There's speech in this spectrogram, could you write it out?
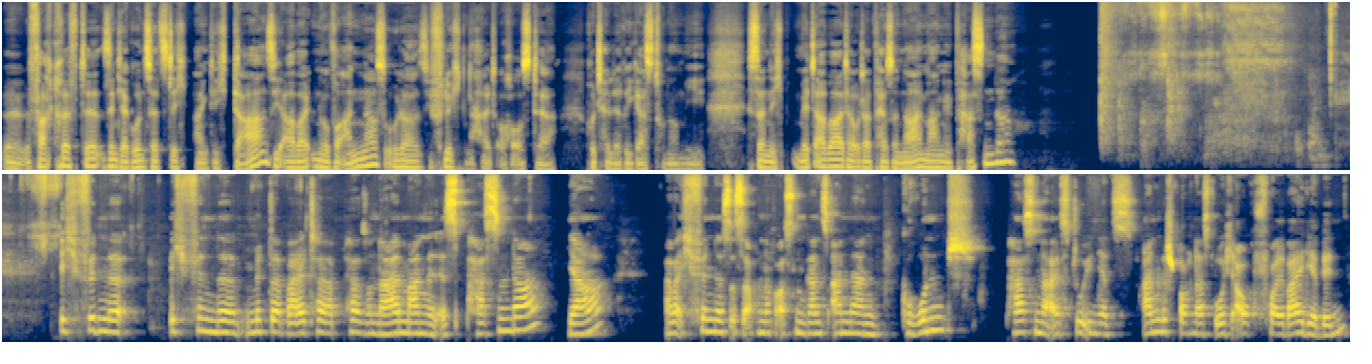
Äh, Fachkräfte sind ja grundsätzlich eigentlich da. Sie arbeiten nur woanders oder sie flüchten halt auch aus der Hotellerie, Gastronomie. Ist da nicht Mitarbeiter- oder Personalmangel passender? Ich finde, ich finde Mitarbeiter, Personalmangel ist passender, ja. Aber ich finde, es ist auch noch aus einem ganz anderen Grund passender, als du ihn jetzt angesprochen hast, wo ich auch voll bei dir bin.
